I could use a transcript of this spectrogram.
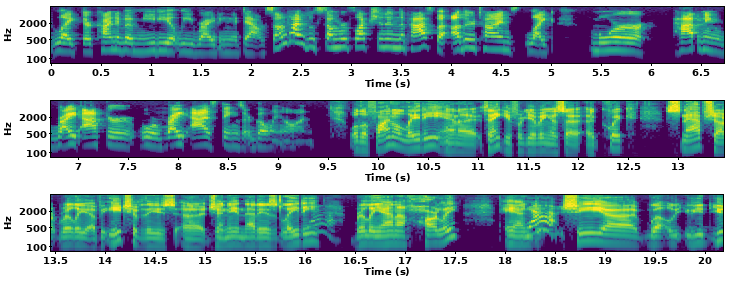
like they're kind of immediately writing it down. Sometimes with some reflection in the past, but other times like more happening right after or right as things are going on. Well, the final lady, and uh, thank you for giving us a, a, quick snapshot, really, of each of these, uh, Jenny, and that is Lady yeah. Brilliana Harley. And yeah. she, uh, well, you, you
